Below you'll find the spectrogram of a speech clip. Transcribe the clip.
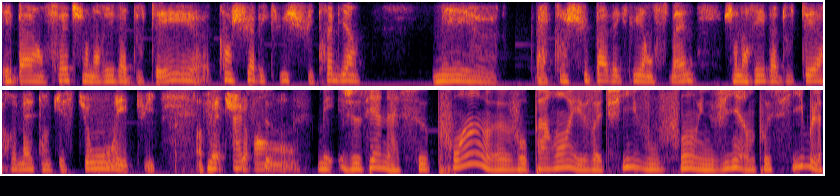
eh ben, en fait, j'en arrive à douter. Euh, quand je suis avec lui, je suis très bien. Mais euh, bah, quand je suis pas avec lui en semaine, j'en arrive à douter, à remettre en question. Et puis, en mais fait, je Mais Josiane, à ce point, euh, vos parents et votre fille vous font une vie impossible,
